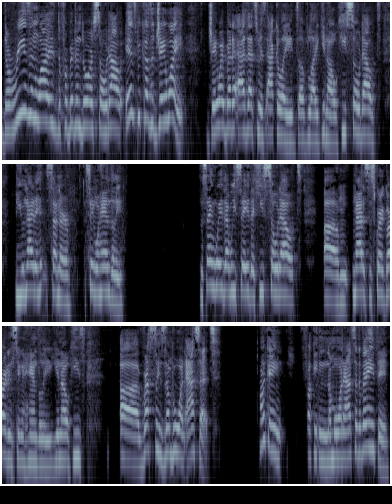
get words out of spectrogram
the reason why the Forbidden Door sold out is because of Jay White. Jay White better add that to his accolades of like, you know, he sold out the United Center single handedly the same way that we say that he sold out um, Madison Square Garden single handedly. You know, he's uh, wrestling's number one asset. Punk ain't fucking number one asset of anything.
